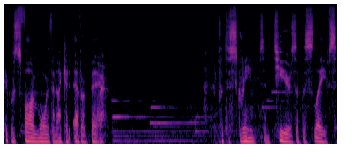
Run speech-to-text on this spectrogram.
It was far more than I could ever bear. But the screams and tears of the slaves,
